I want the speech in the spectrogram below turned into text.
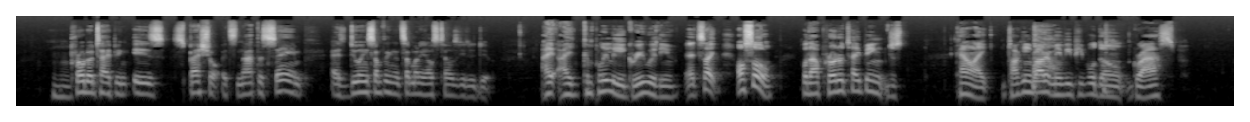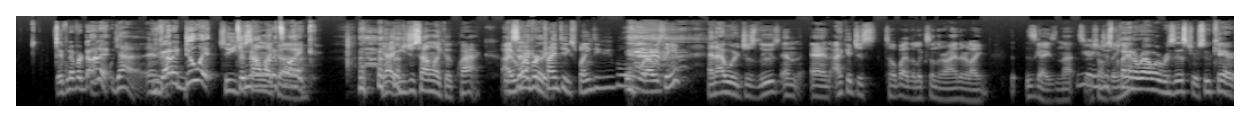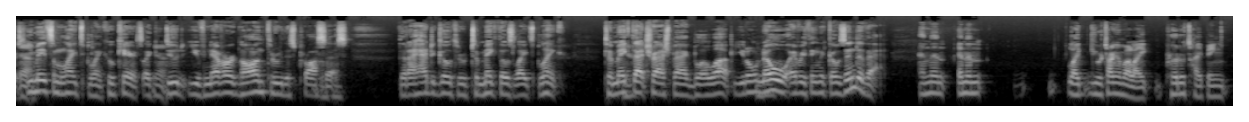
Prototyping is special. It's not the same as doing something that somebody else tells you to do. I, I completely agree with you. It's like also without prototyping, just kind of like talking about it, maybe people don't grasp. They've never done it. Yeah, you got to do it So you to just know sound what like it's a- like. yeah, you just sound like a quack. I remember trying to explain to people what I was thinking, and I would just lose, and and I could just tell by the looks in their eye, they're like, "This guy's nuts." Yeah, you're just playing around with resistors. Who cares? Yeah. You made some lights blink. Who cares? Like, Yeah. dude, you've never gone through this mm-hmm. process. that I had to go through to make those lights blink, to make that trash bag blow up. You don't mm-hmm. know everything that goes into that. and then and then like you were talking about like prototyping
